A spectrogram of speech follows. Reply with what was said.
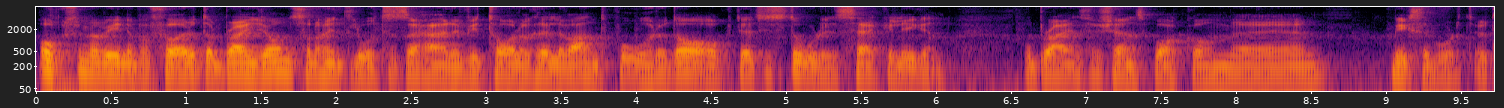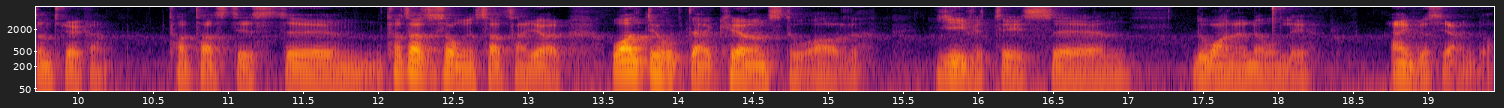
Och som jag var inne på förut då, Brian Johnson har inte låtit så här vital och relevant på år och dag och det är till stor del säkerligen. Och Brians förtjänst bakom eh, mixerbordet utan tvekan. Fantastiskt, eh, fantastisk sånginsats han gör. Och alltihop det här kröns då av givetvis eh, the one and only Angus Young då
